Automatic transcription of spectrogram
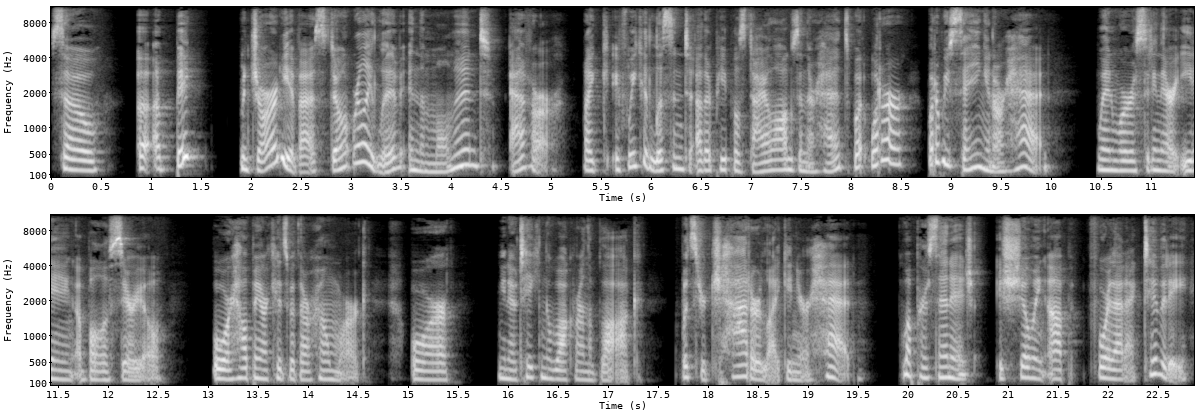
So, a, a big majority of us don't really live in the moment ever. Like if we could listen to other people's dialogues in their heads, what what are what are we saying in our head when we're sitting there eating a bowl of cereal or helping our kids with our homework or you know taking a walk around the block? What's your chatter like in your head? What percentage is showing up for that activity?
